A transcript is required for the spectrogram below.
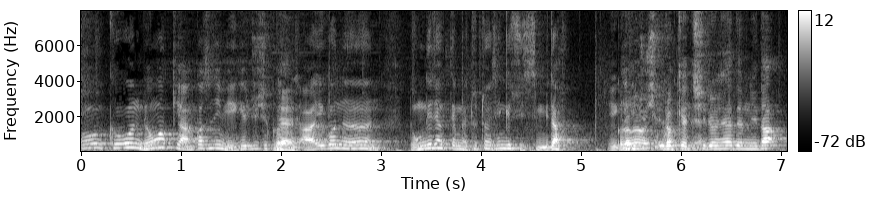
어, 그건 명확히 안과 선생님이 얘기해 주실 거예요. 네. 아, 이거는 녹내장 때문에 두통이 생길 수 있습니다. 얘기해 그러면 주실 것 이렇게 같은데. 치료해야 됩니다.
